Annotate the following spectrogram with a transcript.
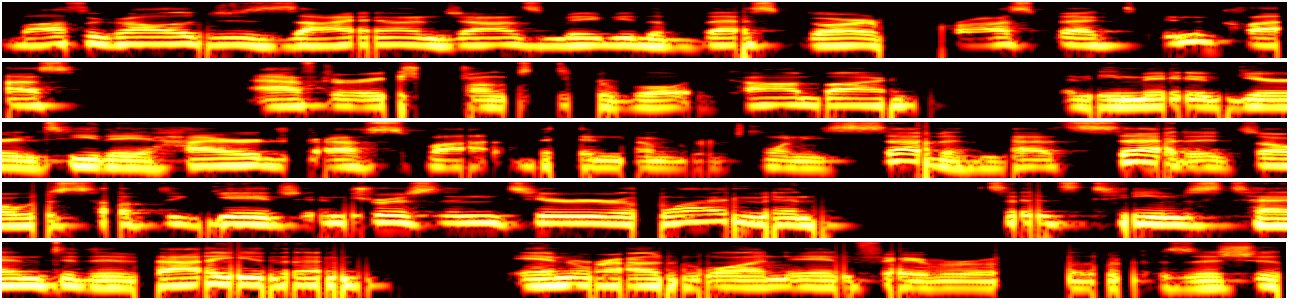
Boston College's Zion Johnson may be the best guard prospect in the class after a strong Super Bowl combine, and he may have guaranteed a higher draft spot than number 27. That said, it's always tough to gauge interest in interior linemen since teams tend to devalue them in round one in favor of other positions,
